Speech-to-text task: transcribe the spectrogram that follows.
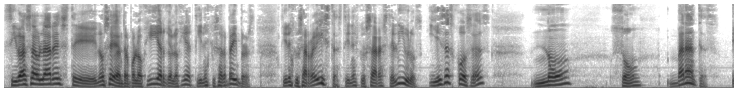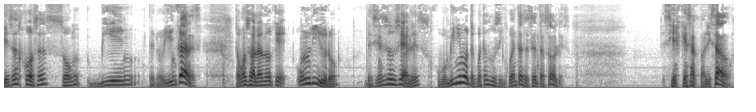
Si vas a hablar, este, no sé, de antropología, arqueología, tienes que usar papers. Tienes que usar revistas, tienes que usar este libros. Y esas cosas no son baratas esas cosas son bien, pero bien caras. Estamos hablando que un libro de ciencias sociales, como mínimo, te cuesta sus 50, 60 soles. Si es que es actualizado.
